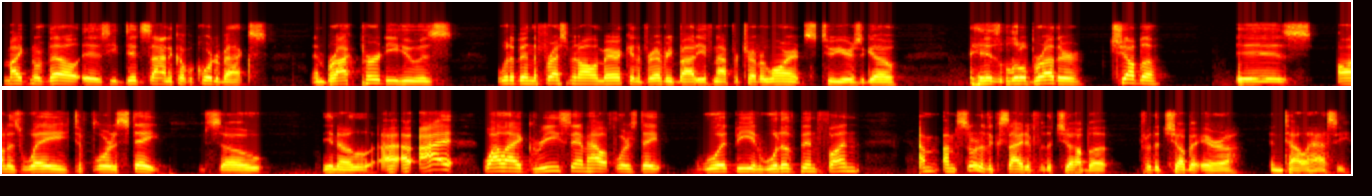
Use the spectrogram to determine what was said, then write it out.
Mike Norvell is he did sign a couple quarterbacks, and Brock Purdy, who is would have been the freshman All American for everybody if not for Trevor Lawrence two years ago. His little brother Chubba is on his way to Florida State, so you know, I, I while I agree Sam Howell at Florida State would be and would have been fun. I'm I'm sort of excited for the Chubba for the Chubba era in Tallahassee.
